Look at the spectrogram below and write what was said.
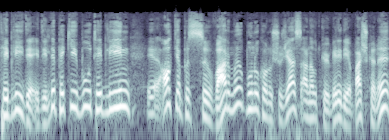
tebliğ de edildi. Peki bu tebliğin e, altyapısı var mı? Bunu konuşacağız. Arnavutköy Belediye Başkanı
